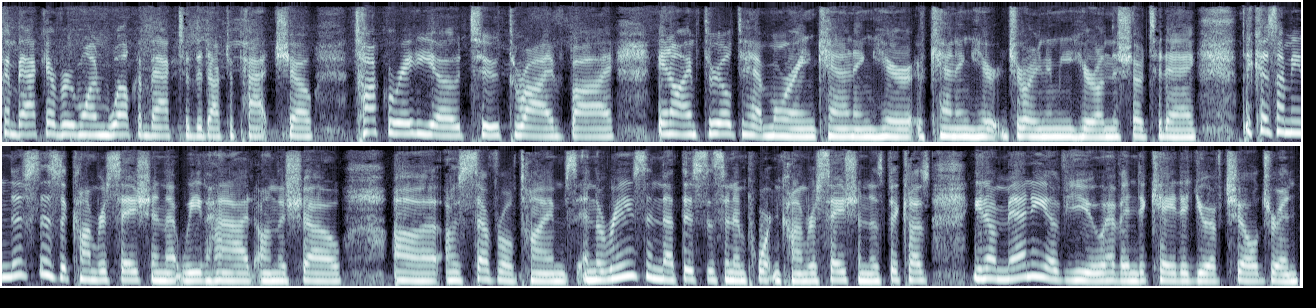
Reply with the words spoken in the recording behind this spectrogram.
Welcome back, everyone. Welcome back to the Dr. Pat Show. Talk radio to thrive by. You know, I'm thrilled to have Maureen Canning here, Canning here, joining me here on the show today, because I mean, this is a conversation that we've had on the show uh, uh, several times, and the reason that this is an important conversation is because you know many of you have indicated you have children,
